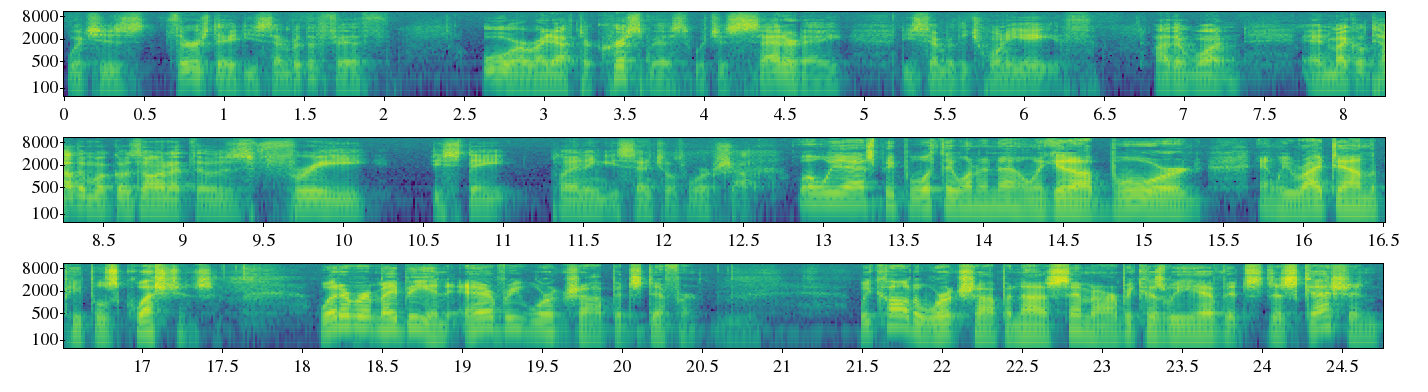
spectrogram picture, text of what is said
which is Thursday, December the 5th, or right after Christmas, which is Saturday, December the 28th. Either one. And Michael, tell them what goes on at those free estate planning essentials workshop. Well, we ask people what they want to know. We get a board and we write down the people's questions, whatever it may be. In every workshop, it's different. We call it a workshop and not a seminar because we have its discussion.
